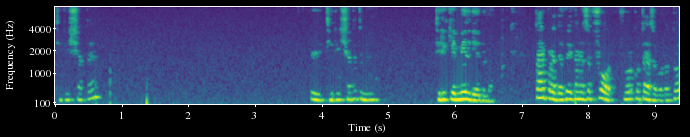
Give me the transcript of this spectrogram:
থ্রির সাথে এই থ্রির সাথে তুমি থ্রি কে মিল দিয়ে দিবা তারপরে দেখো, এখানে আছে ফোর ফোর কোথায় আছে বলো তো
